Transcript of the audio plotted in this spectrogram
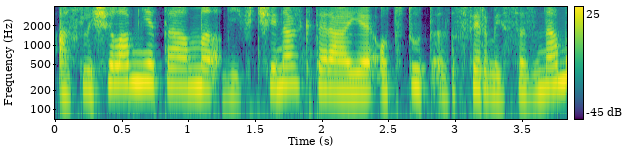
a slyšela mě tam dívčina, která je odtud z firmy Seznam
